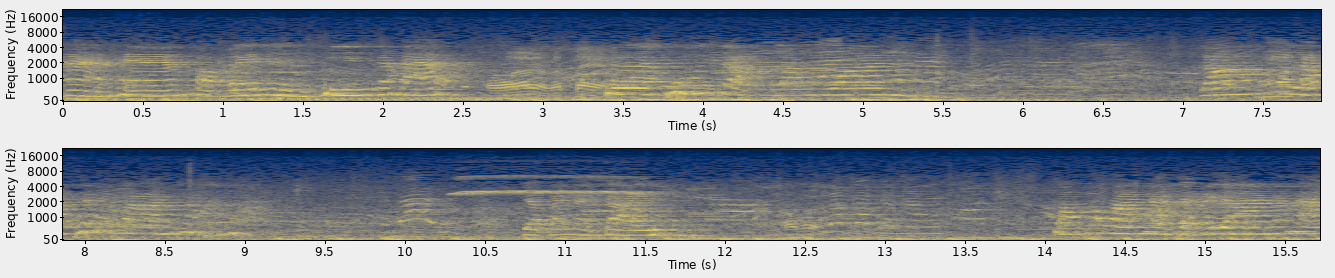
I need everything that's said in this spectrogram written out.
อ่าแถมของเล่นหนึ่งชิ้นนะคะอ๋อแล้วก็แตกเชิญผู้จับรางวัลรองปลัดเทศบาลค่ะอย่าไปไหนไกลเอาเถอะสองรางวัลค่ะจักรยานนะคะ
